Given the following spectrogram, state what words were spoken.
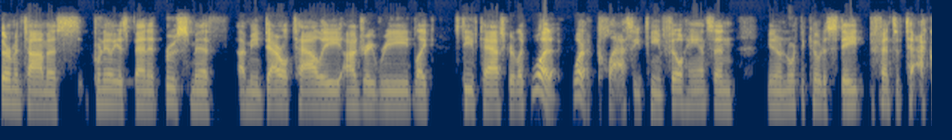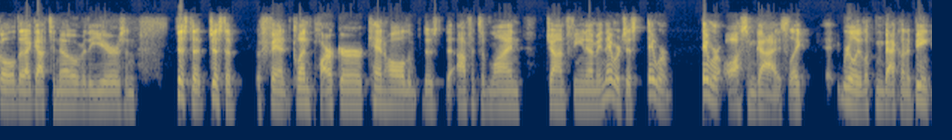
Thurman Thomas, Cornelius Bennett, Bruce Smith, I mean, Daryl Talley, Andre Reed, like Steve Tasker, like what a what a classy team. Phil Hansen, you know, North Dakota State defensive tackle that I got to know over the years and just a just a fan Glenn Parker, Kent Hull, the, those the offensive line, John Fina. I mean, they were just they were they were awesome guys. Like really looking back on it, being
